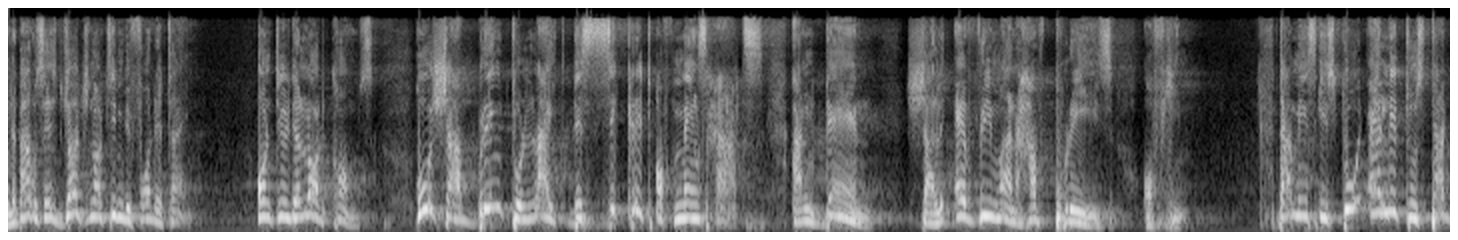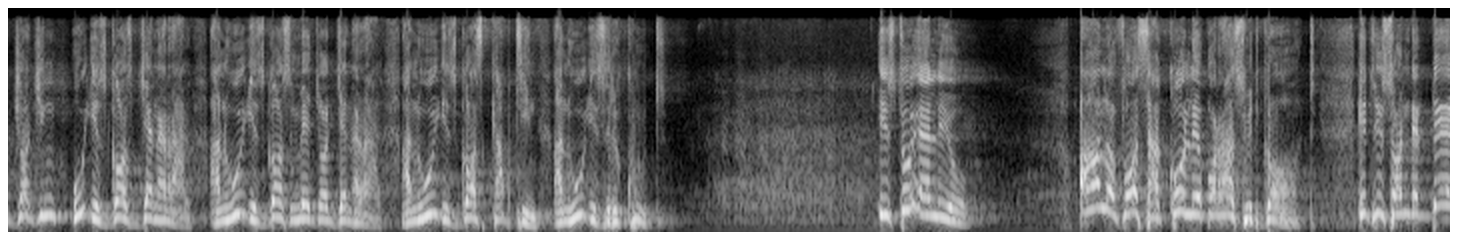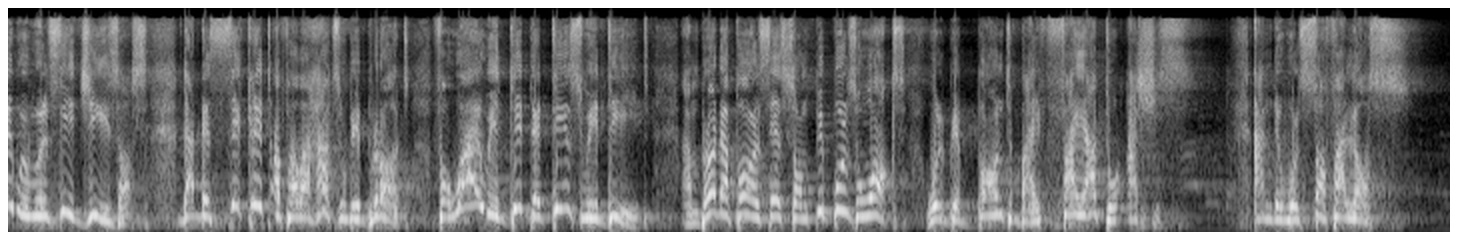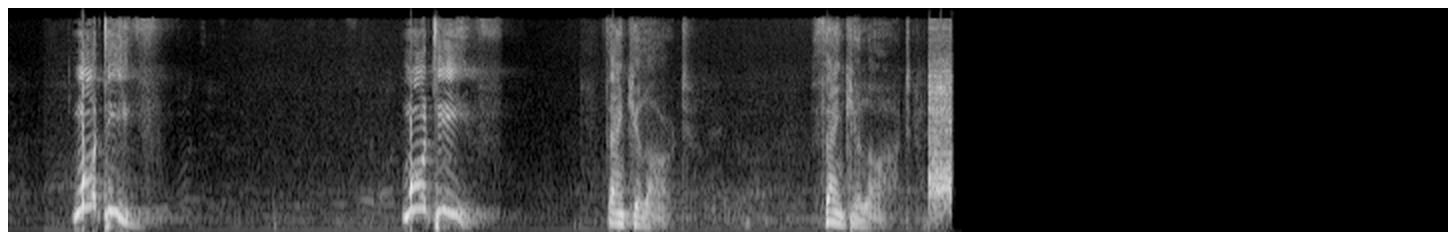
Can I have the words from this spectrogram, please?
And the Bible says, Judge nothing before the time until the Lord comes, who shall bring to light the secret of men's hearts, and then shall every man have praise of him. That means it's too early to start judging who is God's general and who is God's major general and who is God's captain and who is recruit. It's too early. Oh. All of us are co-laborers with God. It is on the day we will see Jesus that the secret of our hearts will be brought for why we did the things we did. And brother Paul says some people's works will be burnt by fire to ashes and they will suffer loss. Motive. Motive. Thank you, Lord. Thank you, Lord.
